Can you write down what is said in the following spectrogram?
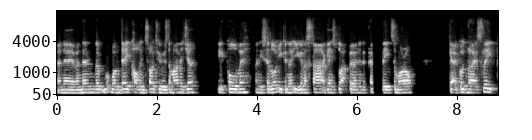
And uh, and then the, one day, Colin Todd, who was the manager, he pulled me and he said, "Look, you're gonna you're gonna start against Blackburn in the Premier League tomorrow. Get a good night's sleep."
